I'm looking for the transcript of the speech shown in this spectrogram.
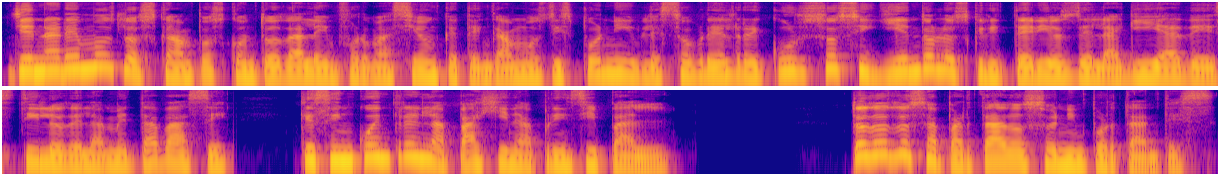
Llenaremos los campos con toda la información que tengamos disponible sobre el recurso siguiendo los criterios de la guía de estilo de la metabase que se encuentra en la página principal. Todos los apartados son importantes.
